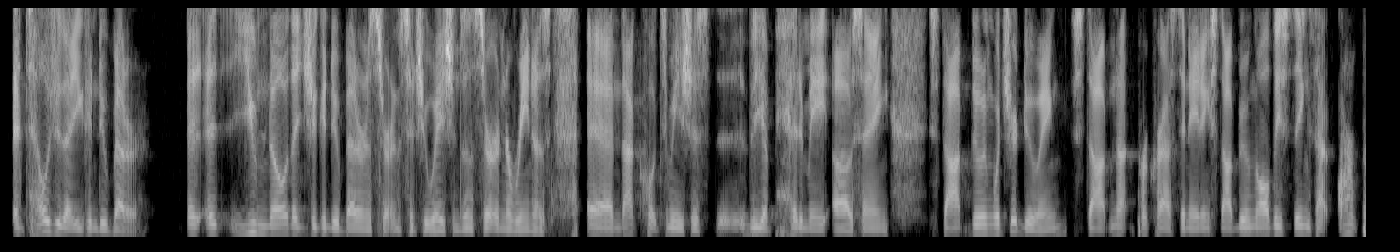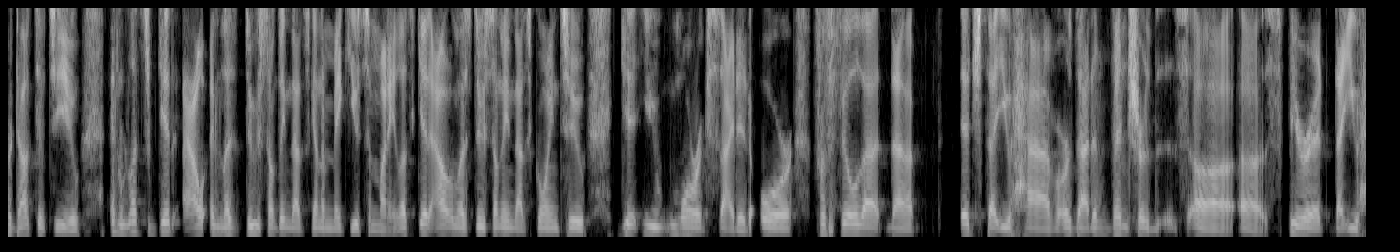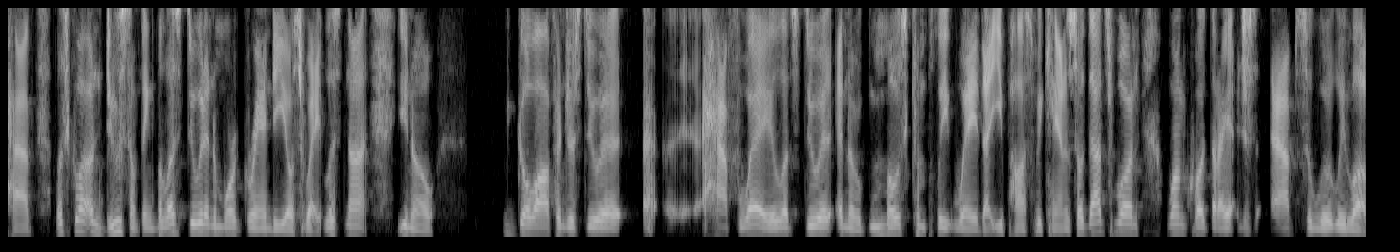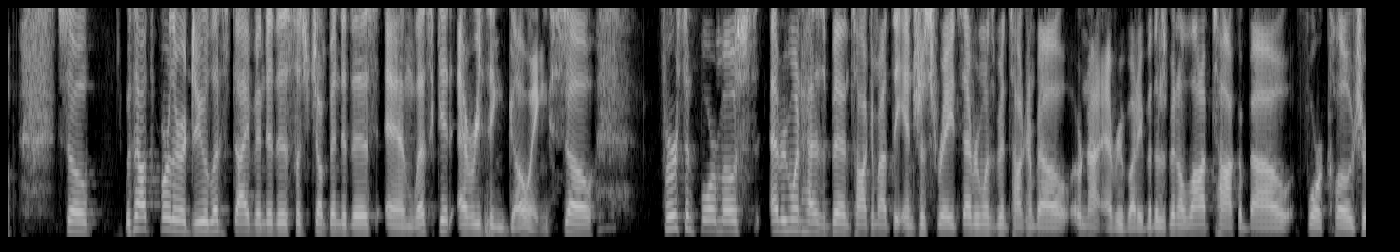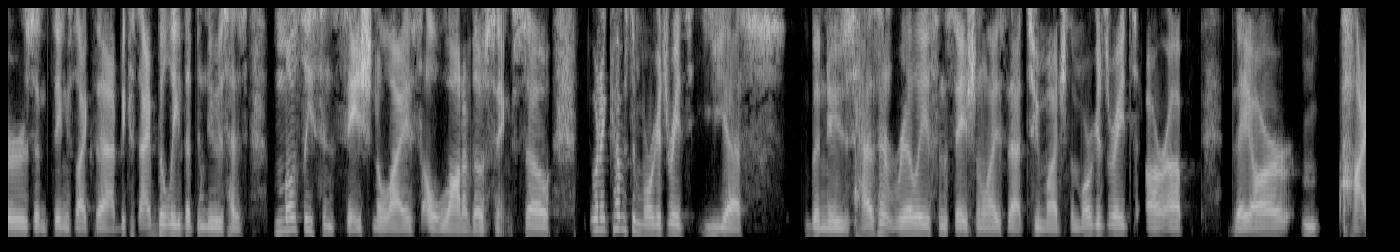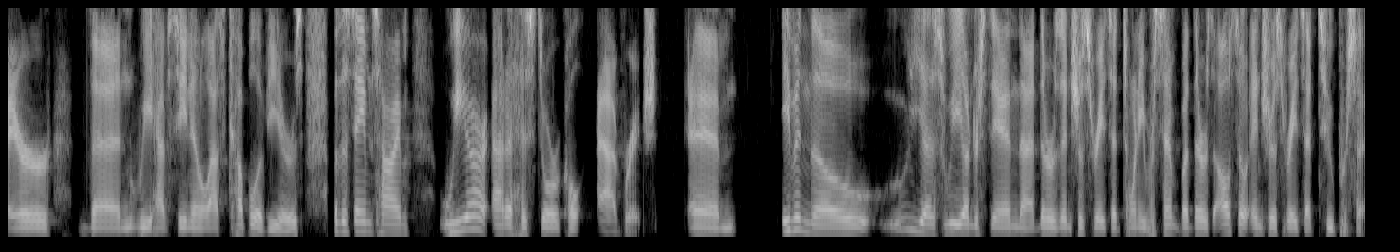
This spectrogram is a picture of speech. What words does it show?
it tells you that you can do better. It, it, you know that you can do better in certain situations in certain arenas. And that quote to me is just the epitome of saying stop doing what you're doing. Stop not procrastinating. Stop doing all these things that aren't productive to you. And let's get out and let's do something that's going to make you some money. Let's get out and let's do something that's going to get you more excited or fulfill that that itch that you have or that adventure uh, uh, spirit that you have let's go out and do something but let's do it in a more grandiose way. Let's not you know go off and just do it uh, halfway. Let's do it in the most complete way that you possibly can. So that's one one quote that i just absolutely love. So without further ado let's dive into this. Let's jump into this and let's get everything going. So first and foremost, everyone has been talking about the interest rates. Everyone's been talking about, or not everybody, but there's been a lot of talk about foreclosures and things like that because I believe that the news has mostly sensationalized a lot of those things. So when it comes to mortgage rates, yes, the news hasn't really sensationalized that too much. The mortgage rates are up, they are higher than we have seen in the last couple of years. But at the same time, we are at a historical average. And even though yes we understand that there's interest rates at 20% but there's also interest rates at 2%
